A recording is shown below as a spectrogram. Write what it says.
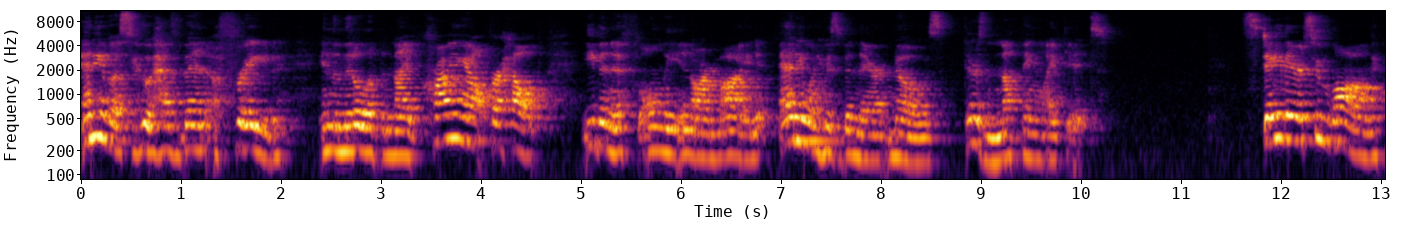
Any of us who have been afraid in the middle of the night, crying out for help, even if only in our mind, anyone who's been there knows there's nothing like it. Stay there too long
